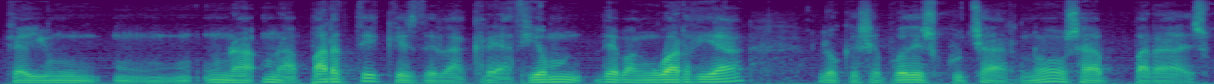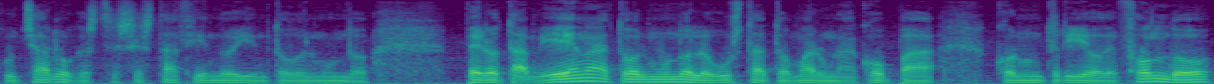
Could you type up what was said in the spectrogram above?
que hay una, una parte que es de la creación de vanguardia, lo que se puede escuchar, ¿no? O sea, para escuchar lo que se está haciendo hoy en todo el mundo. Pero también a todo el mundo le gusta tomar una copa con un trío de fondo,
